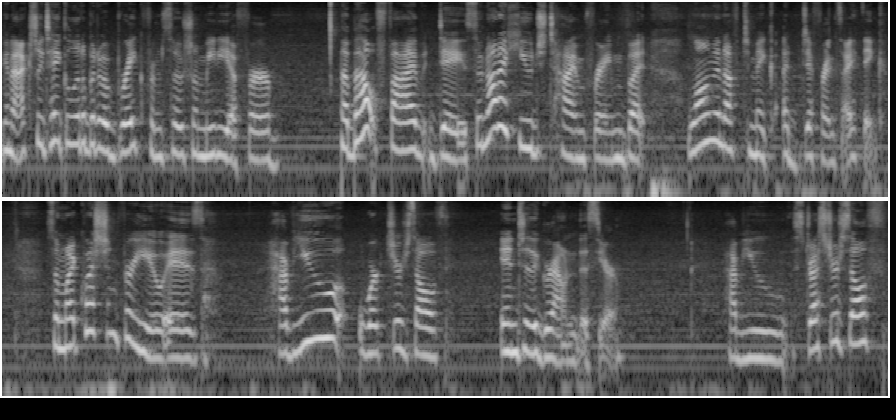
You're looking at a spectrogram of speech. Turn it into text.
gonna actually take a little bit of a break from social media for about five days. So, not a huge time frame, but long enough to make a difference, I think. So, my question for you is Have you worked yourself into the ground this year? Have you stressed yourself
